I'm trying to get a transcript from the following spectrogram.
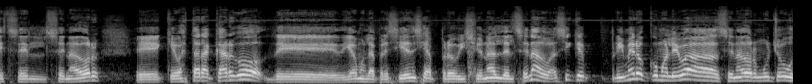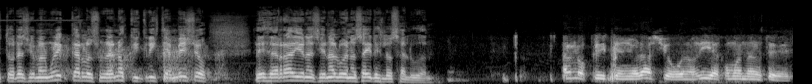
es el senador que va a estar a cargo de, digamos, la presidencia provisional del Senado. Así que, primero, ¿cómo le va, senador? Mucho gusto. Horacio Marmurek, Carlos Ulanowski y Cristian Bello, desde Radio Nacional Buenos Aires, los saludan. Carlos, Cristian y Horacio, buenos días, ¿cómo andan ustedes?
